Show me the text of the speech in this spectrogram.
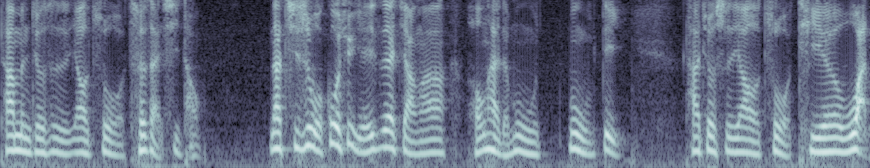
他们就是要做车载系统。那其实我过去也一直在讲啊，鸿海的目目的，他就是要做 Tier One，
